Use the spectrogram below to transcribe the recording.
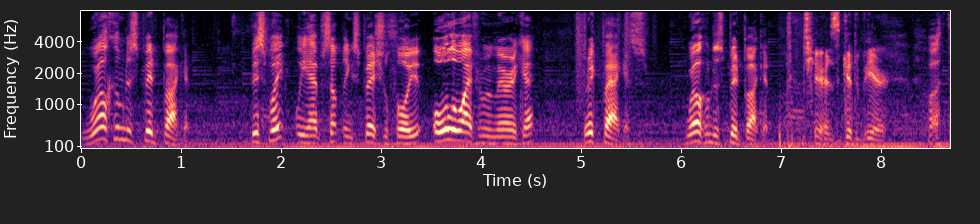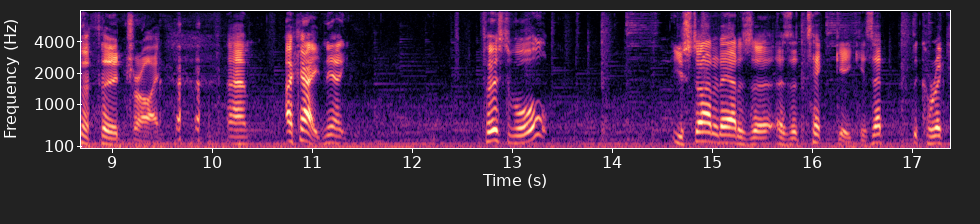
Welcome to Spit Bucket. This week we have something special for you, all the way from America. Rick Bakas. Welcome to Spit Bucket. Cheers, good to be here. the third try. um, okay, now, first of all, you started out as a, as a tech geek. Is that the correct?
